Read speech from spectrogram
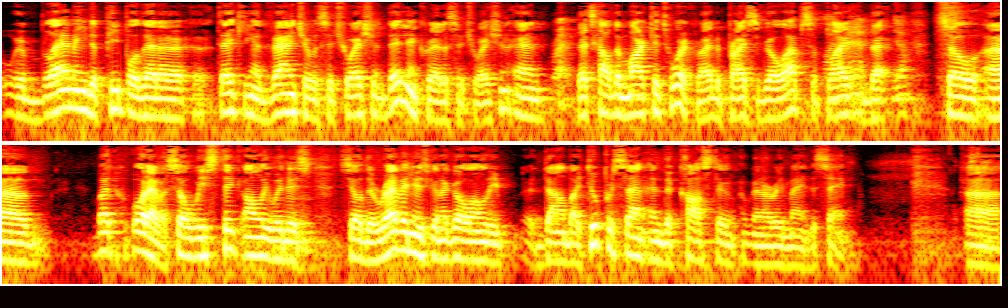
we're blaming the people that are taking advantage of a situation. They didn't create a situation, and right. that's how the markets work, right? The prices go up, supply. That, yeah. So, um, but whatever. So we stick only with this. So the revenue is going to go only down by 2% and the costs are going to remain the same. Uh,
